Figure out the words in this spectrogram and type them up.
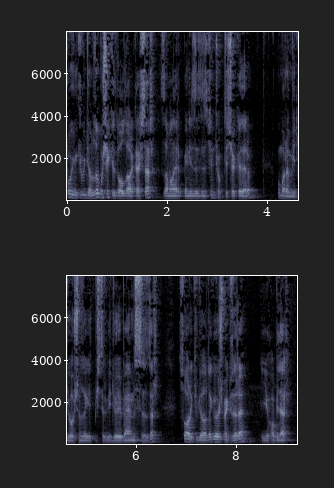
Bugünkü videomuz da bu şekilde oldu arkadaşlar. Zaman ayırıp beni izlediğiniz için çok teşekkür ederim. Umarım video hoşunuza gitmiştir. Videoyu beğenmişsinizdir. Sonraki videolarda görüşmek üzere. İyi hobiler.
